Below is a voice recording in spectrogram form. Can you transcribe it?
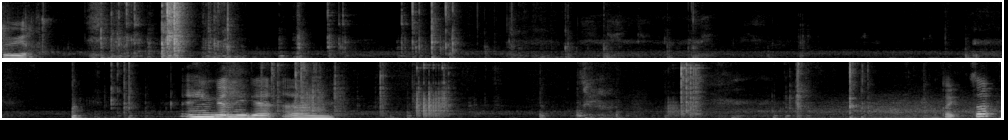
So yeah. You're gonna get um like that.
